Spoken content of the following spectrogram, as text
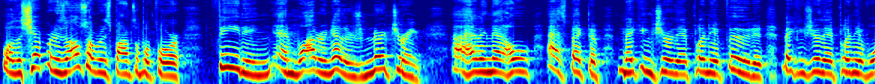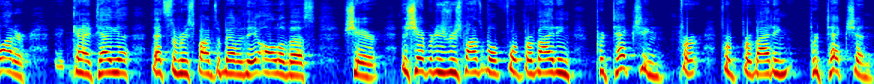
Well, the shepherd is also responsible for feeding and watering others, nurturing, uh, having that whole aspect of making sure they have plenty of food and making sure they have plenty of water. Can I tell you, that's the responsibility all of us share. The shepherd is responsible for providing protection, for, for providing protection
